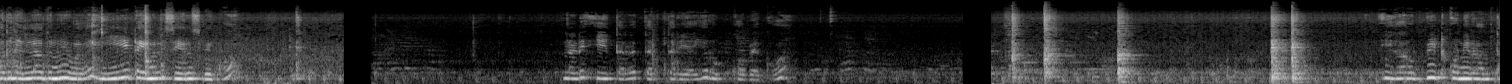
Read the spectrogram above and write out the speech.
ಅದನ್ನೆಲ್ಲದನ್ನು ಇವಾಗ ಈ ಟೈಮಲ್ಲಿ ಸೇರಿಸ್ಬೇಕು. ನೋಡಿ, ಈ ಥರ ತರ್ತರಿಯಾಗಿ ರುಬ್ಕೋಬೇಕು. ಈಗ ರುಬ್ಬಿ ಇಟ್ಕೊಂಡಿರೋಂಥ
